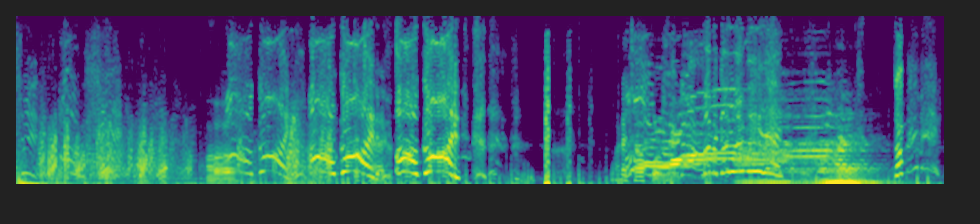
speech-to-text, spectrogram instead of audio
shit. Oh shit. Uh, Oh god. Oh god. Oh god. why did I teleport? away? Mimic, I made it. The mimic!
